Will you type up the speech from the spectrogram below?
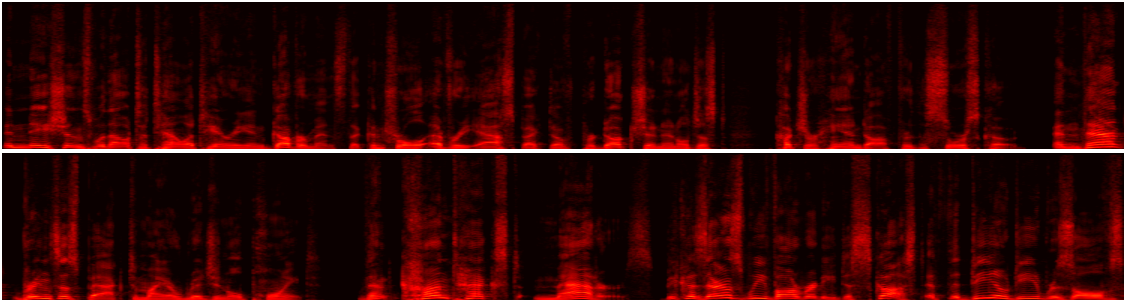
in nations without totalitarian governments that control every aspect of production and will just cut your hand off for the source code. And that brings us back to my original point that context matters. Because as we've already discussed, if the DoD resolves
